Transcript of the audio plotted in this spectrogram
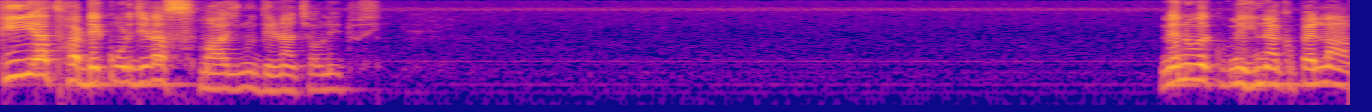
ਕੀ ਆ ਤੁਹਾਡੇ ਕੋਲ ਜਿਹੜਾ ਸਮਾਜ ਨੂੰ ਦੇਣਾ ਚਾਹੁੰਦੇ ਤੁਸੀਂ? ਮੈਨੂੰ ਇੱਕ ਮਹੀਨਾ ਕੁ ਪਹਿਲਾਂ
